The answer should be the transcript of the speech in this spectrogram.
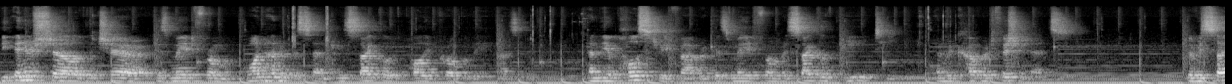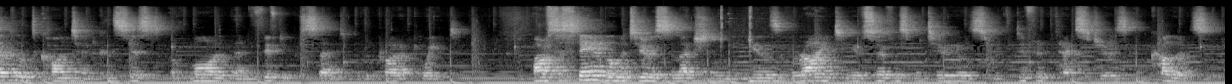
The inner shell of the chair is made from 100% recycled polypropylene resin, and the upholstery fabric is made from recycled PET and recovered fishing nets. The recycled content consists of more than 50% of the product weight our sustainable material selection yields a variety of surface materials with different textures and colors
